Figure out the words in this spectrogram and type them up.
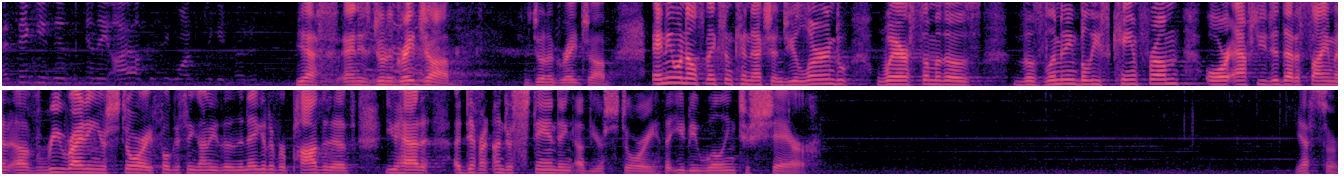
I think he's in, in the aisle because he wants to get noticed. Yes, and he's doing a great job. He's doing a great job. Anyone else make some connections? You learned where some of those those limiting beliefs came from, or after you did that assignment of rewriting your story, focusing on either the negative or positive, you had a different understanding of your story that you'd be willing to share. Yes, sir.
